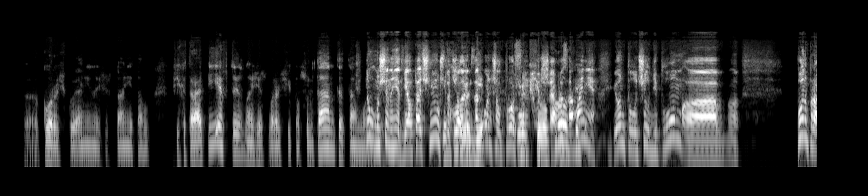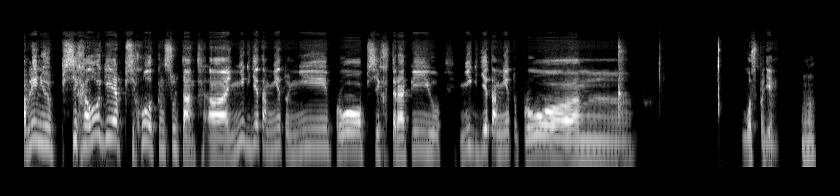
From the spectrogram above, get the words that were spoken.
э, корочку, и они, значит, что они там психотерапевты, значит, врачи-консультанты. Там, ну, мужчина, нет, я уточню, что человек закончил профильное высшее образование, и он получил диплом э, по направлению психология, психолог-консультант. А, нигде там нету ни про психотерапию, нигде там нету про, господи, mm.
